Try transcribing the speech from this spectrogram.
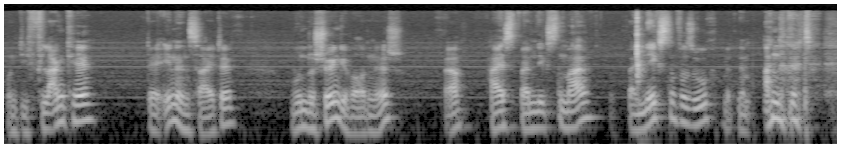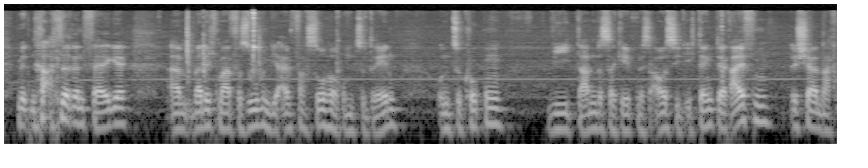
und die Flanke der Innenseite wunderschön geworden ist. Ja, heißt beim nächsten Mal, beim nächsten Versuch mit, einem anderen, mit einer anderen Felge ähm, werde ich mal versuchen, die einfach so herumzudrehen und zu gucken, wie dann das Ergebnis aussieht. Ich denke, der Reifen ist ja nach,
